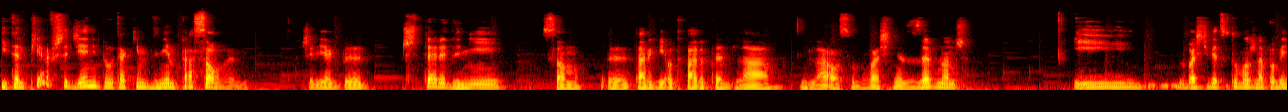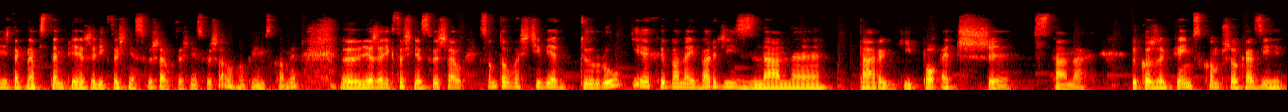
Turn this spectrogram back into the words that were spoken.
I ten pierwszy dzień był takim dniem prasowym, czyli jakby 4 dni są y, targi otwarte dla, dla osób właśnie z zewnątrz. I właściwie co tu można powiedzieć tak na wstępie, jeżeli ktoś nie słyszał, ktoś nie słyszał o Gamescomie, Y, jeżeli ktoś nie słyszał, są to właściwie drugie chyba najbardziej znane targi po E3 w Stanach. Tylko, że Gamescom przy okazji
